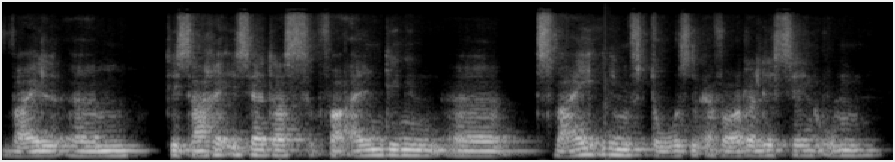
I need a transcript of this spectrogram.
weil ähm, die Sache ist ja, dass vor allen Dingen äh, zwei Impfdosen erforderlich sind, um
